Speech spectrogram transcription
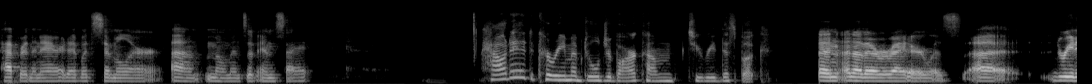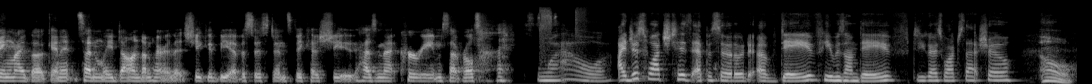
pepper the narrative with similar um, moments of insight How did Kareem Abdul-Jabbar come to read this book? and another writer was uh, reading my book and it suddenly dawned on her that she could be of assistance because she has met kareem several times Wow. I just watched his episode of Dave. He was on Dave. Do you guys watch that show? oh,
